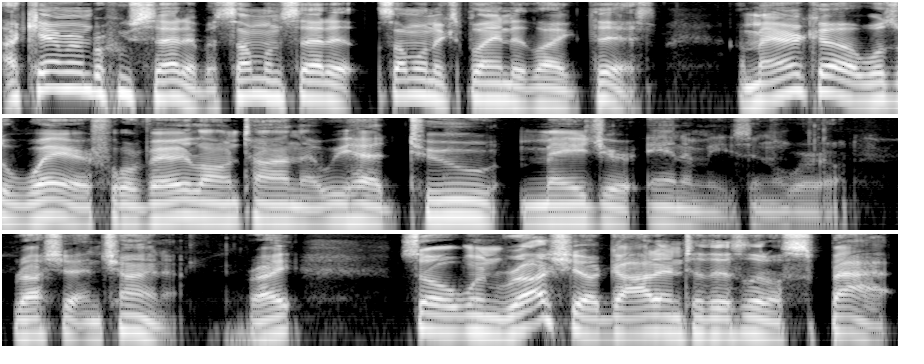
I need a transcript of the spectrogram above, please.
I can't remember who said it, but someone said it. Someone explained it like this: America was aware for a very long time that we had two major enemies in the world Russia and China, right? So when Russia got into this little spat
